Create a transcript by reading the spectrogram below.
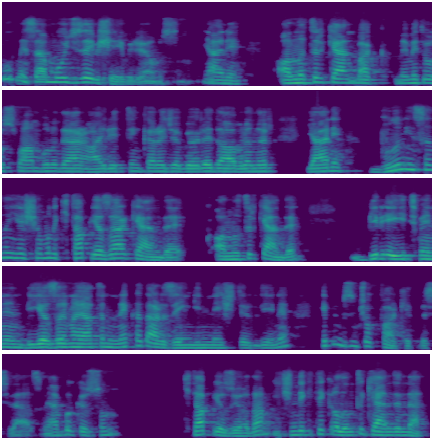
Bu mesela mucize bir şey biliyor musun? Yani anlatırken bak Mehmet Osman bunu der, Hayrettin Karaca böyle davranır. Yani bunun insanın yaşamını kitap yazarken de anlatırken de bir eğitmenin, bir yazarın hayatını ne kadar zenginleştirdiğini hepimizin çok fark etmesi lazım. Yani bakıyorsun kitap yazıyor adam, içindeki tek alıntı kendinden.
